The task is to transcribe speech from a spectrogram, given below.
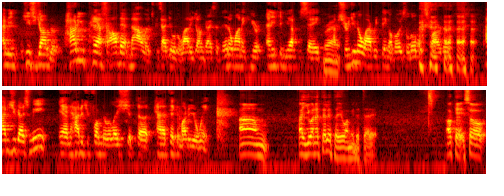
I mean, he's younger. How do you pass all that knowledge? Because I deal with a lot of young guys that they don't want to hear anything you have to say. Right. I'm sure you know everything, although he's a little bit smarter. how did you guys meet, and how did you form the relationship to kind of take him under your wing? Um, uh, you want to tell it or you want me to tell it? Okay, so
